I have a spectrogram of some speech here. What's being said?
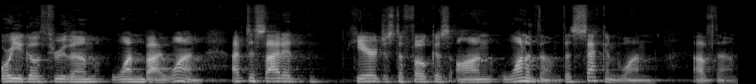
or you go through them one by one. I've decided here just to focus on one of them, the second one of them.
